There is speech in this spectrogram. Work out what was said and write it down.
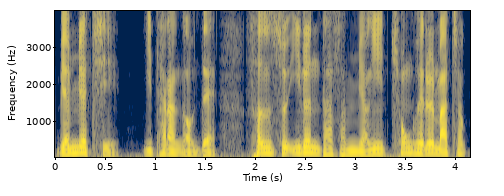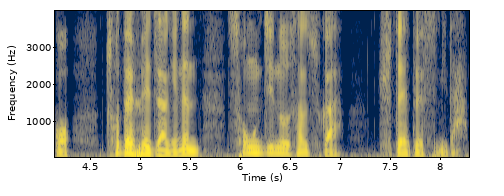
몇몇이 이탈한 가운데 선수 75명이 총회를 마쳤고 초대 회장에는 송진우 선수가 추대됐습니다.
